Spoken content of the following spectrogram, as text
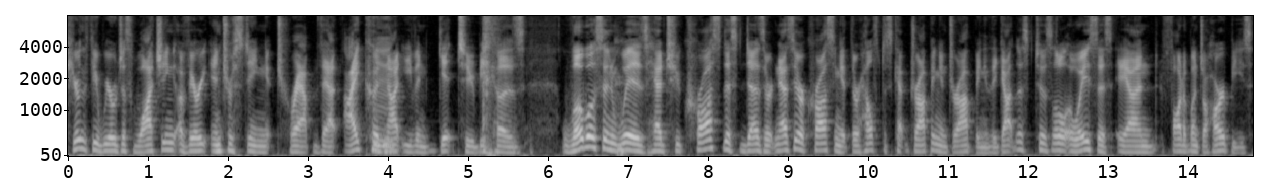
Here in the field, we were just watching a very interesting trap that I could Hmm. not even get to because Lobos and Wiz had to cross this desert, and as they were crossing it, their health just kept dropping and dropping, and they got this to this little oasis and fought a bunch of harpies.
